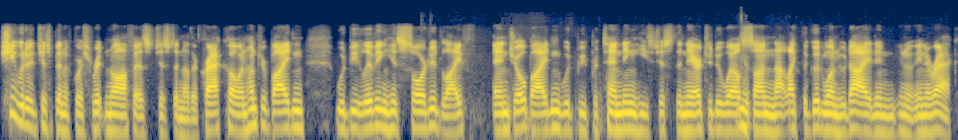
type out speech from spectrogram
she would have just been, of course, written off as just another crack hoe. And Hunter Biden would be living his sordid life. And Joe Biden would be pretending he's just the ne'er to do well son, not like the good one who died in you know in Iraq.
